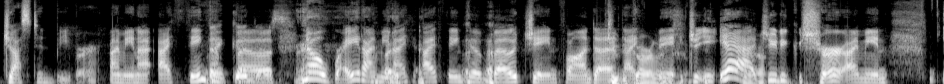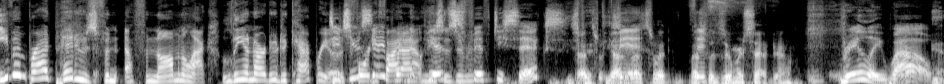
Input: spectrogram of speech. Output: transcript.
Justin Bieber. I mean, I, I think Thank about goodness. no, right? I mean, I, I think about Jane Fonda, Judy and Garland. I, yeah, yeah, Judy. Sure. I mean, even Brad Pitt, who's ph- a phenomenal actor. Leonardo DiCaprio Did is you say Brad now. Pitt's He's fifty six. He's That's, that's what that's what Zoomer said. Yeah. Really? Wow. Yeah.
